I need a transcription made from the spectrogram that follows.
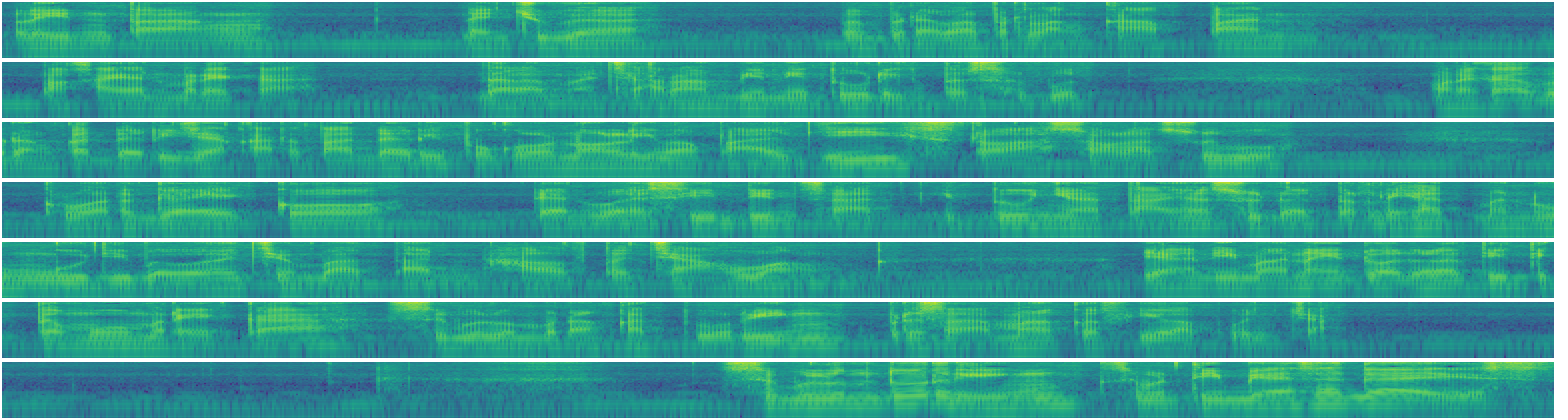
lintang, dan juga beberapa perlengkapan pakaian mereka dalam acara mini touring tersebut. Mereka berangkat dari Jakarta dari pukul 05 pagi setelah sholat subuh. Keluarga Eko dan Wasidin saat itu nyatanya sudah terlihat menunggu di bawah jembatan halte Cawang, yang di mana itu adalah titik temu mereka sebelum berangkat touring bersama ke Villa Puncak. Sebelum touring, seperti biasa guys,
